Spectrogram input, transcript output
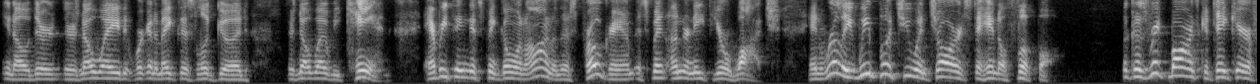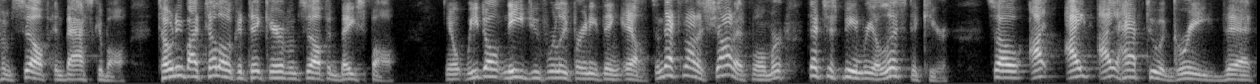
You know, there, there's no way that we're going to make this look good. There's no way we can. Everything that's been going on in this program, it's been underneath your watch. And really, we put you in charge to handle football because Rick Barnes could take care of himself in basketball. Tony Vitello could take care of himself in baseball. You know, we don't need you really for anything else. And that's not a shot at Fulmer. That's just being realistic here. So I I I have to agree that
